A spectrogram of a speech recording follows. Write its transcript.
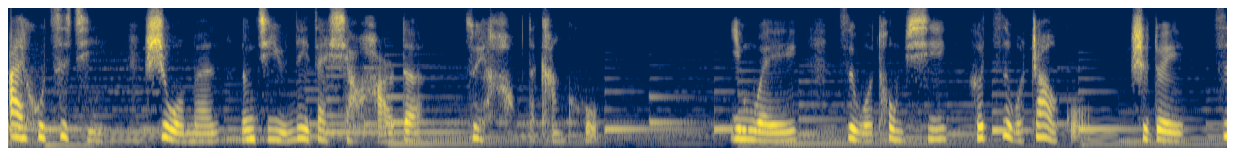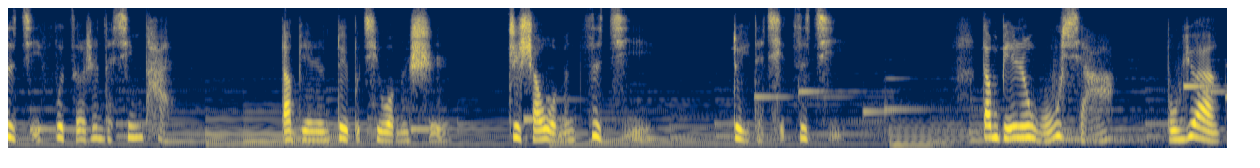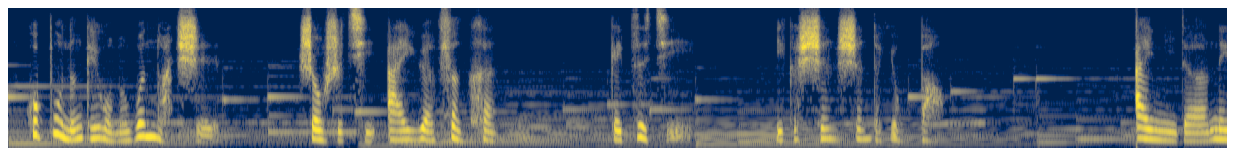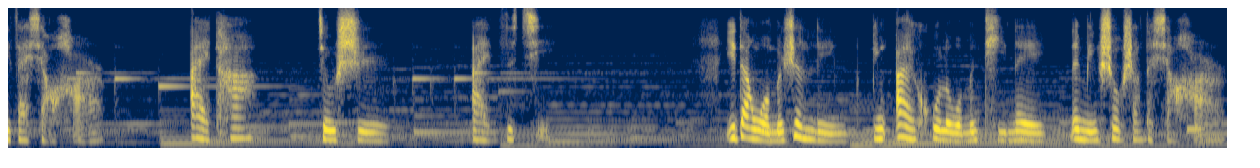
爱护自己是我们能给予内在小孩的最好的看护，因为自我痛惜和自我照顾是对自己负责任的心态。当别人对不起我们时，至少我们自己对得起自己；当别人无暇、不愿或不能给我们温暖时，收拾起哀怨愤恨，给自己一个深深的拥抱。爱你的内在小孩儿，爱他，就是爱自己。一旦我们认领并爱护了我们体内那名受伤的小孩儿，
